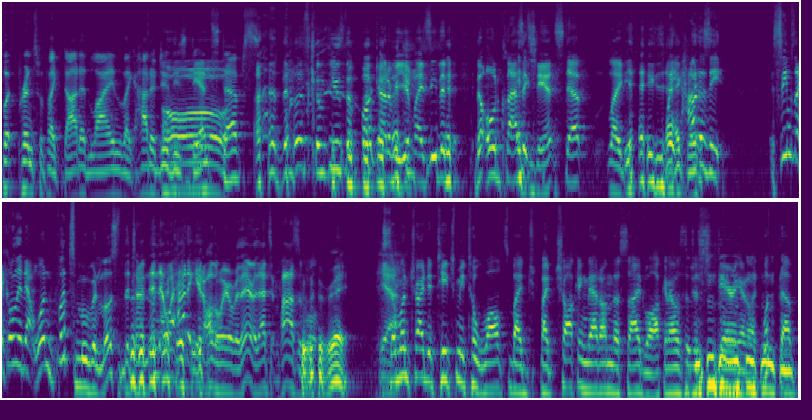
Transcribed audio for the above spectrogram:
footprints with like dotted lines like how to do these dance steps. that was confuse the fuck out of me if I see the the old classic dance step. Like, Yeah, wait, exactly. how does he? It seems like only that one foot's moving most of the time. Then now, how to get all the way over there? That's impossible. right Yeah. Someone tried to teach me to waltz by by chalking that on the sidewalk, and I was just staring at it like, "What the?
